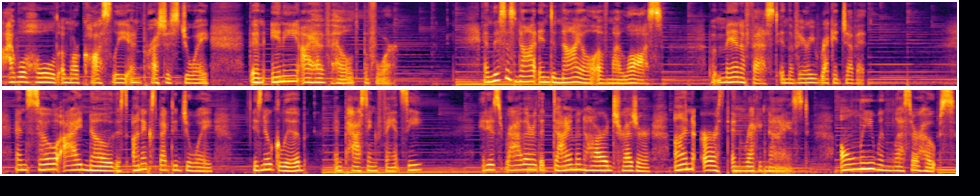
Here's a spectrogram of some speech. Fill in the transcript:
I will hold a more costly and precious joy than any I have held before. And this is not in denial of my loss, but manifest in the very wreckage of it. And so I know this unexpected joy is no glib and passing fancy. It is rather the diamond hard treasure unearthed and recognized only when lesser hopes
